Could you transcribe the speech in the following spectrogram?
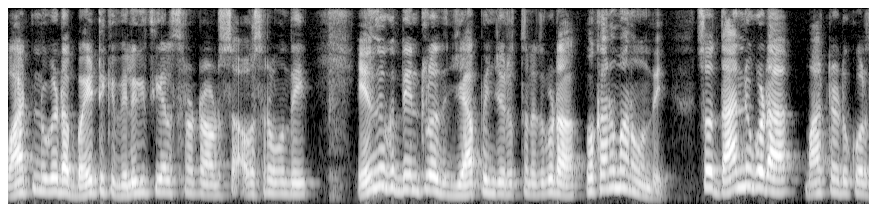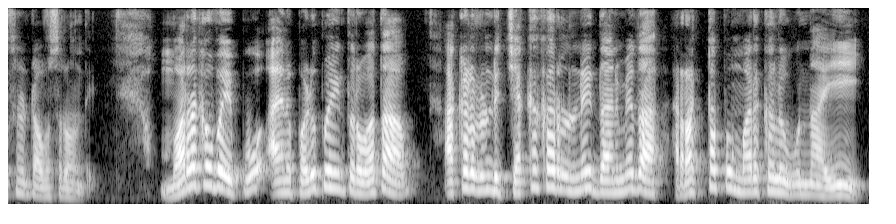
వాటిని కూడా బయటికి వెలికి తీయాల్సిన అవస- అవసరం ఉంది. ఎందుకు దీంట్లో జాప్యం జరుగుతున్నది కూడా ఒక అనుమానం ఉంది. సో దాన్ని కూడా మాట్లాడుకోవాల్సిన అవసరం ఉంది. మరొక వైపు ఆయన పడిపోయిన తర్వాత అక్కడ రెండు చెక్క కర్రలు ఉన్నాయి. దాని మీద రక్తపు మరకలు ఉన్నాయి.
